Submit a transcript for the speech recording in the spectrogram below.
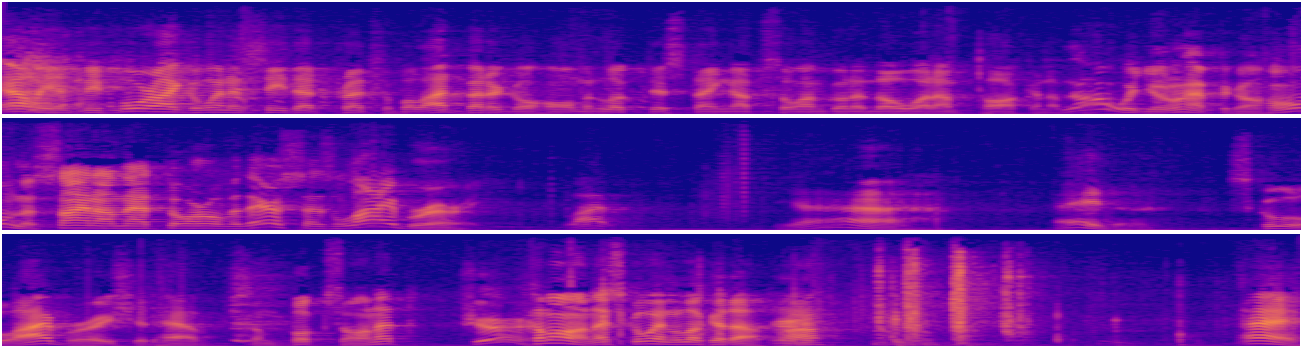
Elliot, before I go in and see that principal, I'd better go home and look this thing up so I'm going to know what I'm talking about. No, well, you don't have to go home. The sign on that door over there says library. Lib. yeah. Hey, the school library should have some books on it. Sure. Come on, let's go in and look it up, huh? Hey,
